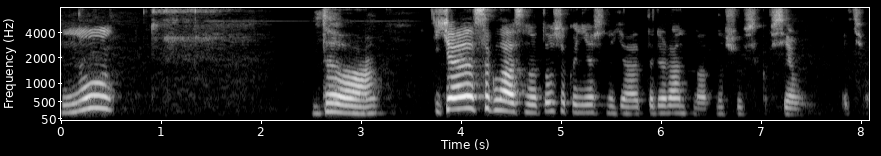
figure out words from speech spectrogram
Ну, да. Я согласна, тоже, конечно, я толерантно отношусь ко всем этим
